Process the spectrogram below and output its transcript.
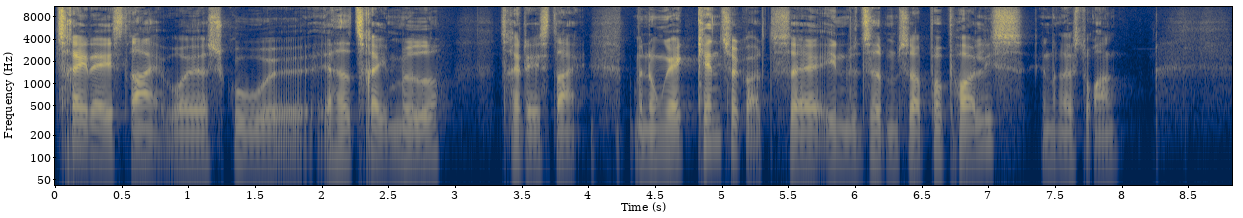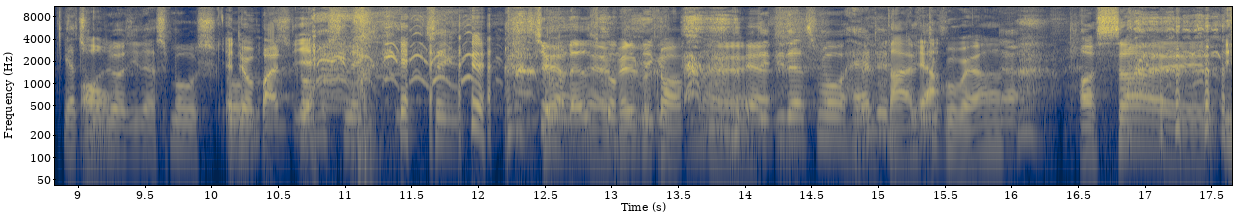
tre dage streg, hvor jeg skulle, øh, jeg havde tre møder, tre dage streg, men nogle jeg ikke kendte så godt, så jeg inviterede dem så på Polis, en restaurant. jeg troede, og- det var de der små skum, Ja, det var bare- ja. skumslæg ting. Chokolade, ja, velbekomme. Øh, Det er de der små hatte. Dejligt, Ja. du kunne være her. Og så, øh,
